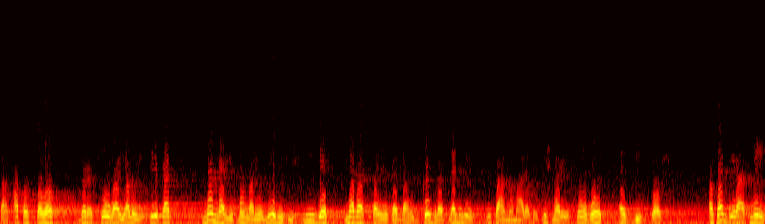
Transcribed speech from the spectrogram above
tehát apostolok, görög szóval jelöli őket, nem merjük mondani, hogy Jézus is így nevezte őket, de hogy közvetlenül utána már ez egy ismerő szó volt, ez biztos. A Szentírás négy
